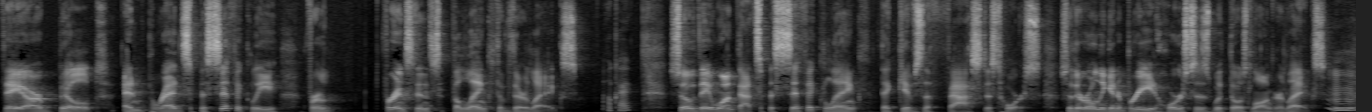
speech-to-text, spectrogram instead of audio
they are built and bred specifically for for instance, the length of their legs. Okay. So they want that specific length that gives the fastest horse. So they're only going to breed horses with those longer legs. Mm-hmm.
